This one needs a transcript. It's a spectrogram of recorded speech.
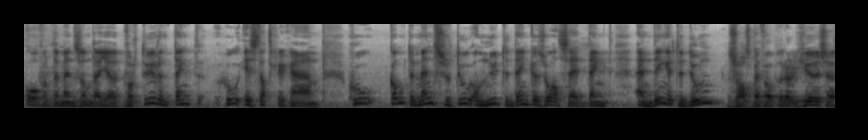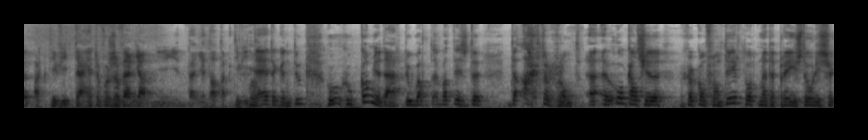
over de mens, omdat je voortdurend denkt, hoe is dat gegaan? Hoe komt de mens ertoe om nu te denken zoals zij denkt en dingen te doen, zoals bijvoorbeeld religieuze activiteiten, voor zover ja, dat je dat activiteiten kunt doen. Hoe, hoe kom je daartoe? Wat, wat is de, de achtergrond? Eh, eh, ook als je geconfronteerd wordt met de prehistorische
